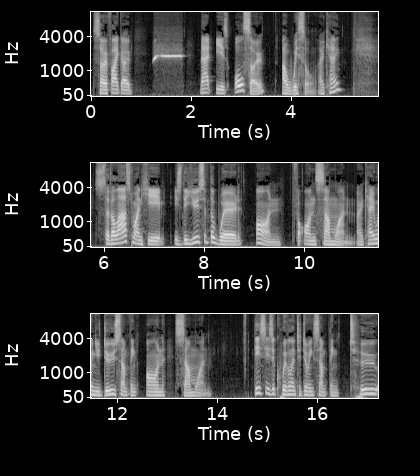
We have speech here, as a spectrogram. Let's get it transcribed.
So if I go, that is also a whistle, okay? So the last one here is the use of the word on for on someone, okay? When you do something on someone. This is equivalent to doing something to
